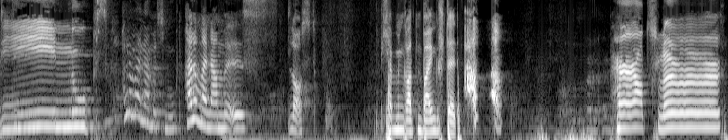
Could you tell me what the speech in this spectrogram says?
die Noobs. Hallo, mein Name ist Snoop. Hallo, mein Name ist Lost. Ich habe ihm gerade ein Bein gestellt. Ah, ah. Herzlich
